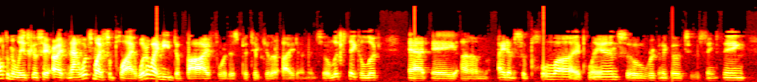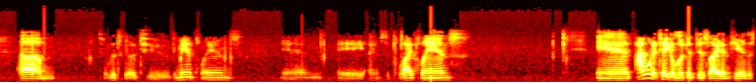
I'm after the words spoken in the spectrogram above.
ultimately it's going to say, all right, now what's my supply? What do I need to buy for this particular item? And so let's take a look at a um, item supply plan. So we're going to go to the same thing. Um, so let's go to demand plans and a item supply plans. And I want to take a look at this item here, this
